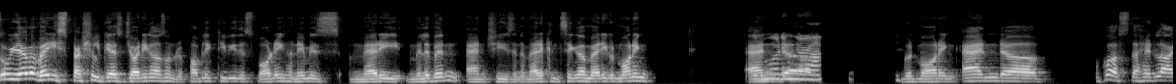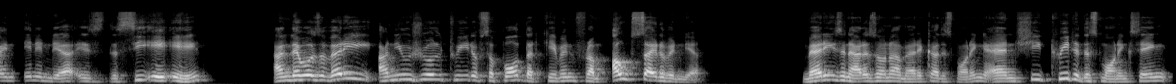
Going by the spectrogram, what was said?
So we have a very special guest joining us on Republic TV this morning. Her name is Mary Millben, and she's an American singer. Mary, good morning. And, good morning, uh, Good morning. And uh, of course, the headline in India is the CAA. And there was a very unusual tweet of support that came in from outside of India. Mary is in Arizona, America this morning, and she tweeted this morning saying,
